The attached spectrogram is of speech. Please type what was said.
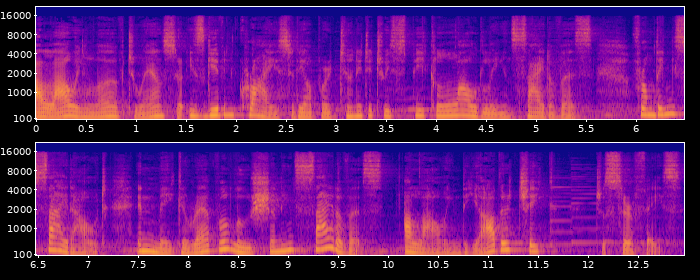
Allowing love to answer is giving Christ the opportunity to speak loudly inside of us, from the inside out, and make a revolution inside of us, allowing the other cheek to surface.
